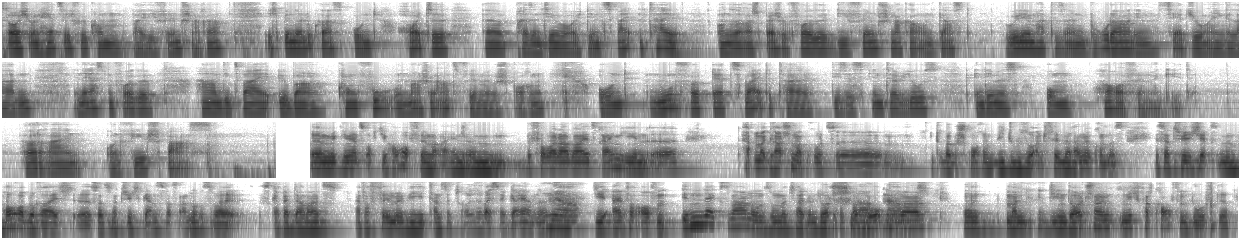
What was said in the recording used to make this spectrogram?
Grüßt euch und herzlich willkommen bei die Filmschnacker. Ich bin der Lukas und heute äh, präsentieren wir euch den zweiten Teil unserer Special-Folge Die Filmschnacker und Gast. William hatte seinen Bruder, den Sergio, eingeladen. In der ersten Folge haben die zwei über Kung Fu und Martial Arts Filme gesprochen. Und nun folgt der zweite Teil dieses Interviews, in dem es um Horrorfilme geht. Hört rein und viel Spaß. Ähm, wir gehen jetzt auf die Horrorfilme ein. Ähm, bevor wir dabei jetzt reingehen, äh, hatten wir gerade schon mal kurz äh, drüber gesprochen, wie du so an Filme rangekommen bist. Ist natürlich jetzt im Horrorbereich äh, ist das natürlich ganz was anderes, weil es gab ja damals einfach Filme wie Tanz der Teufel, weiß der Geier, ne? Ja. Die einfach auf dem Index waren und somit halt in Deutschland verboten waren und man die in Deutschland nicht verkaufen durfte.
